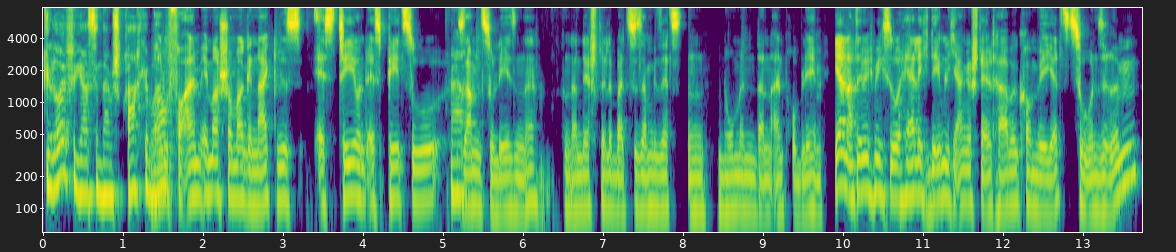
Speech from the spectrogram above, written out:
geläufiger hast in deinem Weil du Sprachgebrauch. vor allem immer schon mal geneigt bist, ST und SP zusammenzulesen. Ne? Und an der Stelle bei zusammengesetzten Nomen dann ein Problem. Ja, nachdem ich mich so herrlich dämlich angestellt habe, kommen wir jetzt zu unserem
